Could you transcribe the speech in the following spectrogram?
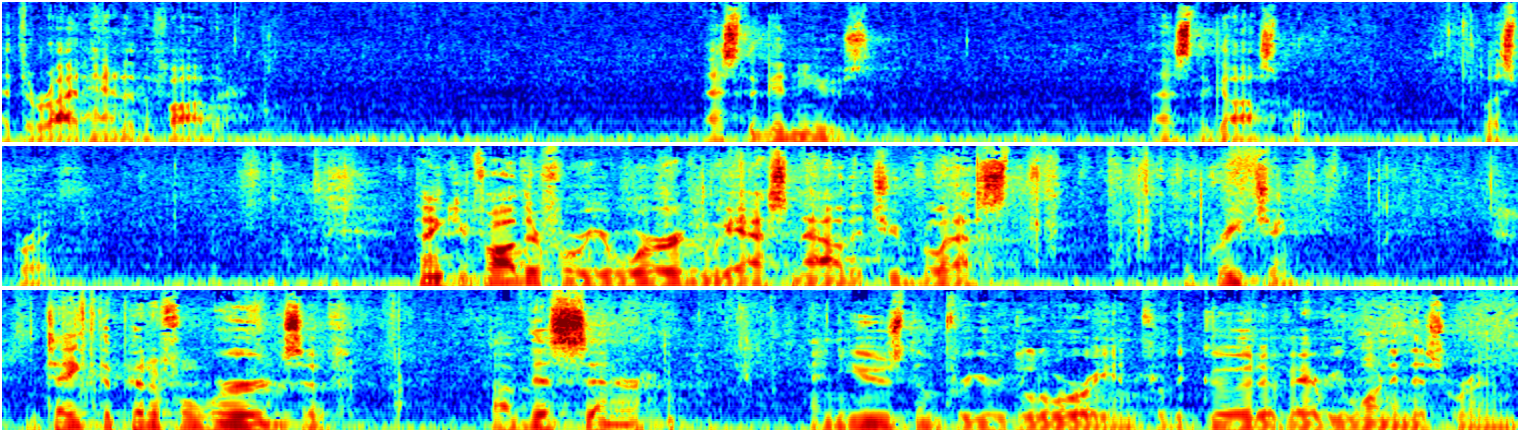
at the right hand of the Father. That's the good news. That's the gospel. Let's pray. Thank you, Father, for your word, and we ask now that you bless the preaching and take the pitiful words of, of this sinner and use them for your glory and for the good of everyone in this room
